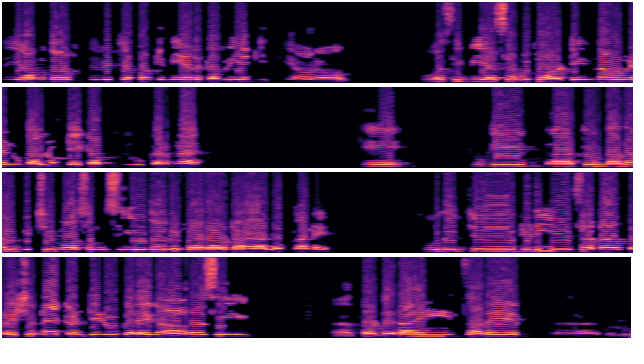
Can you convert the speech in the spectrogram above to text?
ਦੀ ਆਮਦ ਰਫਤ ਦੇ ਵਿੱਚ ਆਪਾਂ ਕਿੰਨੀਆਂ ਰਿਕਵਰੀਆਂ ਕੀਤੀਆਂ ਔਰ ਉਹ ਅਸੀਂ ਬੀਐਸਐਫ ਅਥਾਰਟੀਜ਼ ਨਾਲ ਹੁਣ ਇਹਨੂੰ ਗੱਲ ਨੂੰ ਟੇਕ ਅਪ ਜ਼ਰੂਰ ਕਰਨਾ ਹੈ ਕਿ ਕਿਉਂਕਿ ਧੁੰਦਾਂ ਦਾ ਵੀ ਪਿੱਛੇ ਮੌਸਮ ਸੀ, ਉਹਦਾ ਵੀ ਫਾਇਦਾ ਉਠਾਇਆ ਲੋਕਾਂ ਨੇ। ਉਹਦੇ ਚ ਜਿਹੜੀ ਇਹ ਸਾਡਾ ਆਪਰੇਸ਼ਨ ਹੈ ਕੰਟੀਨਿਊ ਕਰੇਗਾ ਔਰ ਅਸੀਂ ਤੁਹਾਡੇ ਰਾਹੀਂ ਸਾਰੇ ਗੁਰੂ,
